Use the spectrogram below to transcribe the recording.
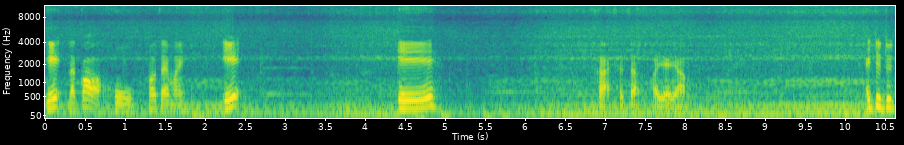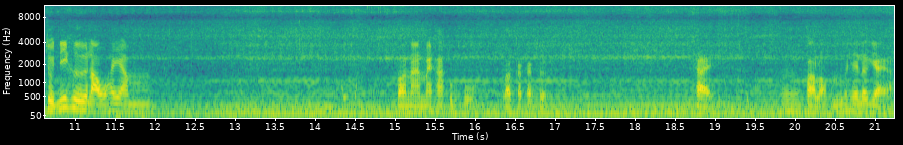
เอ๊ะ แล้วก็ครูเข้าใจไหม เอ๊ะ เอ๊ะ ค่ะฉันจะพยายาม ไอ้จุดๆๆนี่คือเราพยายามตอนนั้นไหมคะคุณครูเรากลับกันเถอะ ใช่เปล่าหรอกมันไม่ใช่เรื่องใหญ่อะ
